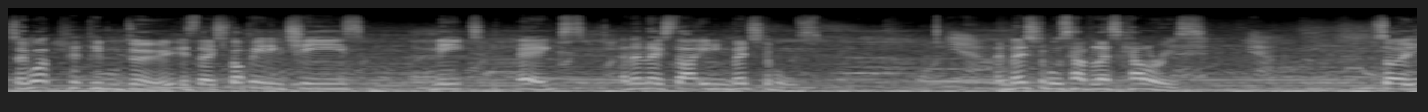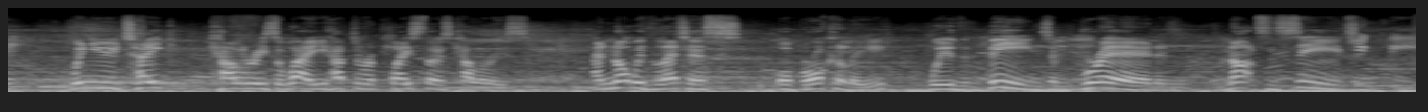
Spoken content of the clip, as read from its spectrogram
so what p- people do is they stop eating cheese, meat, eggs, and then they start eating vegetables. Yeah. And vegetables have less calories. Yeah. So when you take calories away, you have to replace those calories. And not with lettuce or broccoli, with beans and bread and nuts and seeds and Chickpeas.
